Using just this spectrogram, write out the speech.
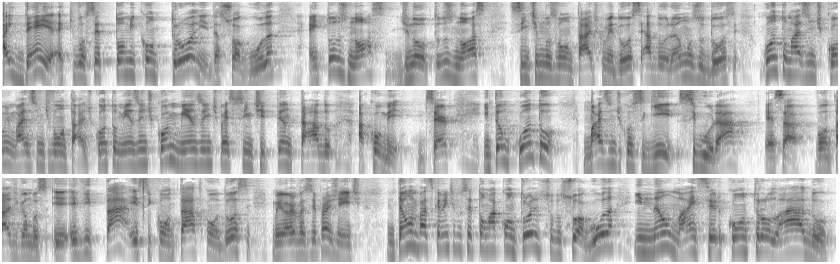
a ideia é que você tome controle da sua gula. Em todos nós, de novo, todos nós sentimos vontade de comer doce, adoramos o doce. Quanto mais a gente come, mais a gente vontade. Quanto menos a gente come, menos a gente vai se sentir tentado a comer, certo? Então, quanto mais a gente conseguir segurar essa vontade, digamos, evitar esse contato com o doce, melhor vai ser pra gente. Então, é basicamente você tomar controle sobre sua gula e não mais ser controlado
